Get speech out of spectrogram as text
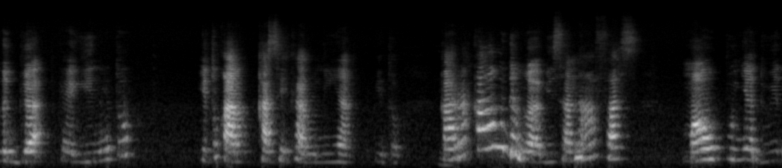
lega kayak gini tuh itu kar- kasih karunia gitu karena kalau udah nggak bisa nafas mau punya duit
